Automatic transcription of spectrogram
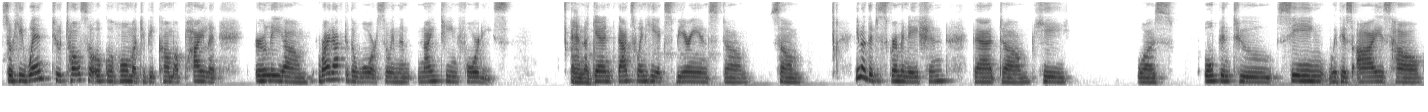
So he went to Tulsa, Oklahoma to become a pilot early, um, right after the war, so in the 1940s. And again, that's when he experienced um, some, you know, the discrimination that um, he was open to seeing with his eyes how,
